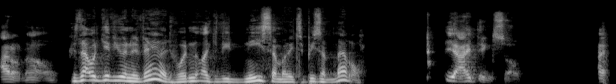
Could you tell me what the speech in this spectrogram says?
I don't know. Because that would give you an advantage, wouldn't it? Like if you knee somebody, it's a piece of metal. Yeah, I think so. I,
